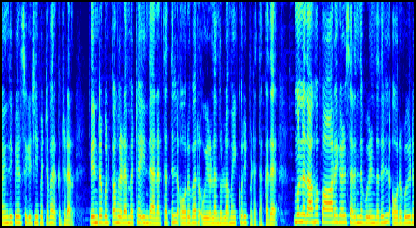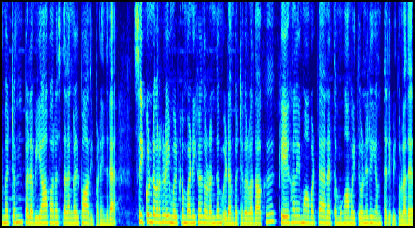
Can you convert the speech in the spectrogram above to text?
ஐந்து பேர் சிகிச்சை பெற்று வருகின்றனர். இன்று முற்பகல் இடம்பெற்ற இந்த அனர்த்தத்தில் ஒருவர் உயிரிழந்துள்ளமை குறிப்பிடத்தக்கது. முன்னதாக பாறைகள் சரிந்து வீழ்ந்ததில் ஒரு வீடு மற்றும் பல வியாபார ஸ்தலங்கள் பாதிப்படைந்தன. சிக்குண்டவர்களை மீட்கும் பணிகள் தொடர்ந்தும் இடம்பெற்று வருவதாக கேகலை மாவட்ட அனர்த்த முகாமைத்துவ நிலையம் தெரிவித்துள்ளது.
